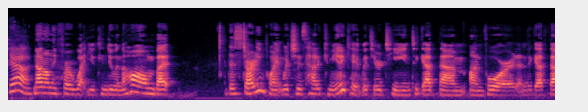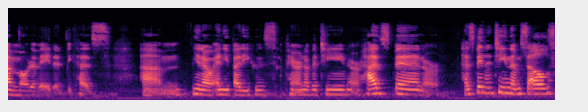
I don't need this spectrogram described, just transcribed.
Yeah. Not only for what you can do in the home, but the starting point, which is how to communicate with your teen to get them on board and to get them motivated because, um, you know, anybody who's a parent of a teen or has been or has been a teen themselves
